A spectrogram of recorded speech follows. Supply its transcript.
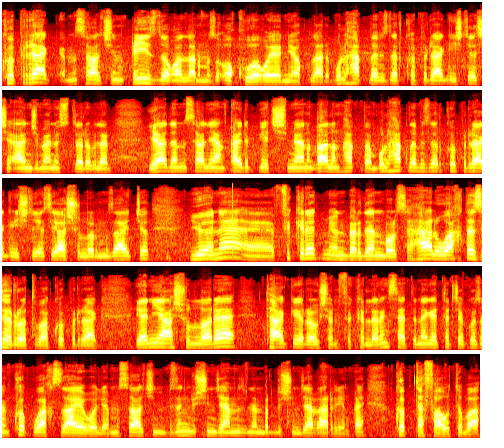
köpürak misal üçin qiz okuwa goýan ýoklar. Bul hakda bizler köpürak işleýär anjuman üstleri bilen ýa-da misal ýan gaýryp geçişmeýän galyň hakdan bul hakda bizler köpürak işleýär ýaşullarymyza aýtjak. Ýöne e, fikir etmeýän birden bolsa hal wagtda zerraty bar köpürak. Ýani ýaşullara taki sätine getirjek bolsan köp wagt zaýa bolýar. Misal üçin biziň düşünjämiz bilen bir düşünje garrynky köp tafawuty bar.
